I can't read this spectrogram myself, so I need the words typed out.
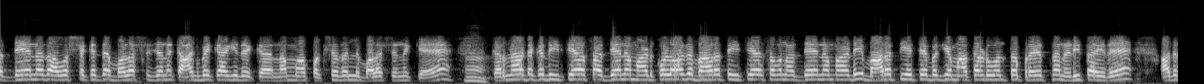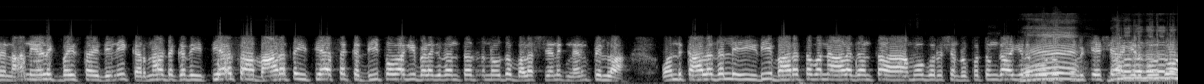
ಅಧ್ಯಯನದ ಅವಶ್ಯಕತೆ ಬಹಳಷ್ಟು ಜನಕ್ಕೆ ಆಗ್ಬೇಕಾಗಿದೆ. ನಮ್ಮ ಪಕ್ಷದಲ್ಲಿ ಬಹಳಷ್ಟು ಜನಕ್ಕೆ ಕರ್ನಾಟಕದ ಇತಿಹಾಸ ಅಧ್ಯಯನ ಮಾಡ್ಕೊಳ್ಳುವಾಗ ಭಾರತ ಇತಿಹಾಸವನ್ನು ಅಧ್ಯಯನ ಮಾಡಿ ಭಾರತೀಯತೆ ಬಗ್ಗೆ ಮಾತಾಡುವಂತ ಪ್ರಯತ್ನ ನಡೀತಾ ಇದೆ. ಆದ್ರೆ ನಾನು ಹೇಳಿಕ್ ಬಯಸ್ತಾ ಇದ್ದೀನಿ ಕರ್ನಾಟಕದ ಇತಿಹಾಸ ಭಾರತ ಇತಿಹಾಸಕ್ಕೆ ದೀಪವಾಗಿ ಬೆಳಗದಂತದ್ದು ಅನ್ನೋದು ಬಹಳಷ್ಟು ಜನಕ್ಕೆ ನೆನಪಿಲ್ಲ. ಒಂದು ಕಾಲದಲ್ಲಿ ಇಡೀ ಭಾರತವನ್ನ ಆಳದಂತ ಅಮೋಘ ನೃಪತುಂಗ ಆಗಿರ್ಬೋದು ಏ, ಪುಲಕೇಶಿ ಆಗಿರ್ಬೋದು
